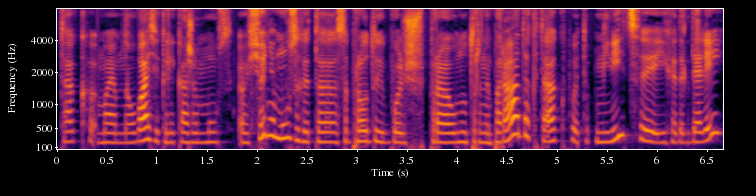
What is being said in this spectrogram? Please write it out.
так маем на увазе калі кажам муз сёння муз гэта сапраўды больш пра ўнутраны парадак так это міліцыя і гэтак далей.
